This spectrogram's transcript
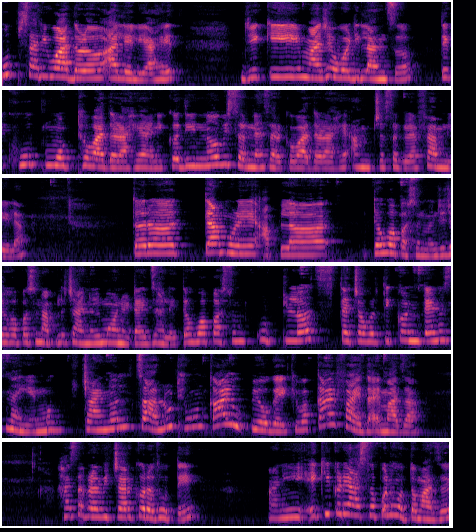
खूप सारी वादळं आलेली आहेत जी की माझ्या वडिलांचं. ते खूप मोठं वादळ आहे आणि कधी न विसरण्यासारखं वादळ आहे आमच्या सगळ्या फॅमिलीला. तर त्यामुळे आपला तेव्हापासून म्हणजे जेव्हापासून आपलं चॅनल मॉनिटाईज झाले तेव्हापासून कुठलंच त्याच्यावरती कंटेंटच नाही आहे मग चॅनल चालू ठेवून काय उपयोग आहे किंवा काय फायदा आहे माझा? हा सगळा विचार करत होते. आणि एकीकडे असं पण होतं माझं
